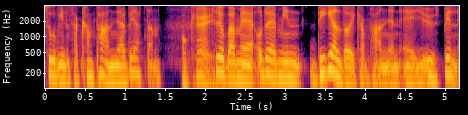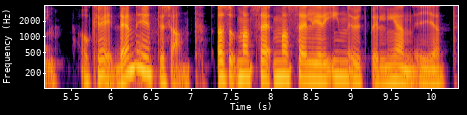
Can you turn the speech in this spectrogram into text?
så går vi in i så kampanjarbeten. Okej, Så jobbar med, och då är min del då i kampanjen är ju utbildning. Okej, den är intressant. Alltså man, man säljer in utbildningen i ett...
